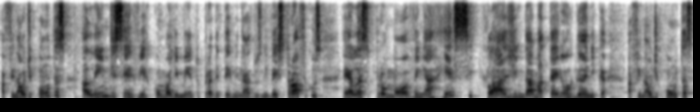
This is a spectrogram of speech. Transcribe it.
Afinal de contas, além de servir como alimento para determinados níveis tróficos, elas promovem a reciclagem da matéria orgânica. Afinal de contas,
